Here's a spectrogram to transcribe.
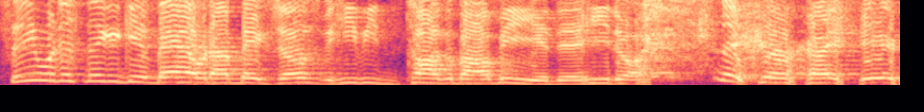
See when this nigga get mad when I make jokes, but he be talking about me, and then he don't. this nigga right here.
